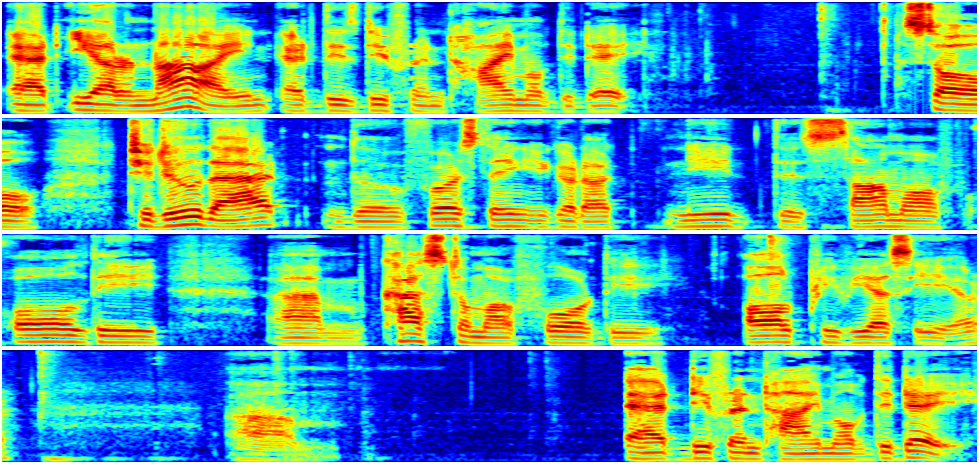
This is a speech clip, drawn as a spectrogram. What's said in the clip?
at year 9 at this different time of the day. So to do that the first thing you gotta need the sum of all the um, customer for the all previous year um, at different time of the day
